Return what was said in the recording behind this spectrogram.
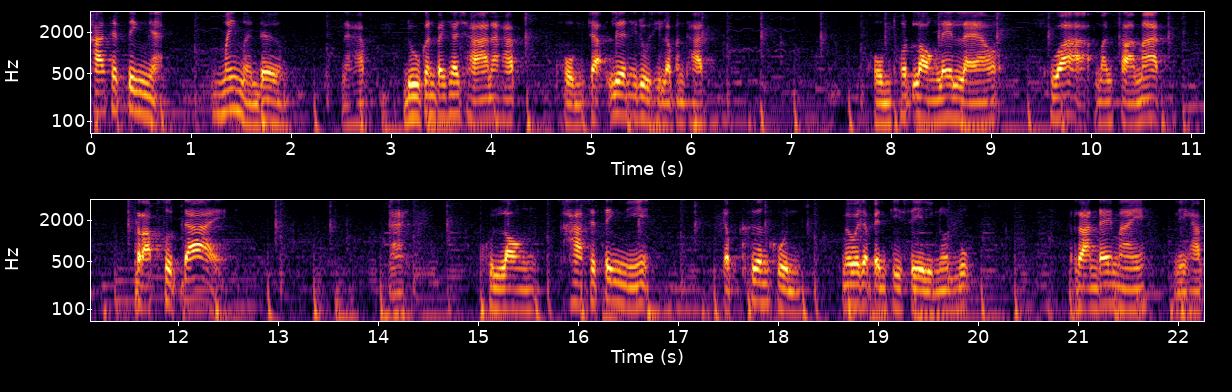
ค่าเซตติ้งเนี่ยไม่เหมือนเดิมนะครับ ดูกันไปช้าๆนะครับ ผมจะเลื่อนให้ดูทีละบรรทัด ผมทดลองเล่นแล้วว่ามันสามารถ ปรับสุดได้นะคุณลองค่าเซตติ้งนี้กับเครื่องคุณไม่ว่าจะเป็น PC หรือโน้ตบุ๊กรันได้ไหมนี่ครับ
